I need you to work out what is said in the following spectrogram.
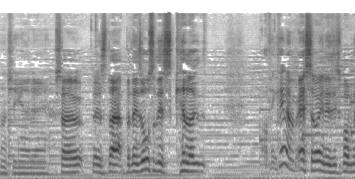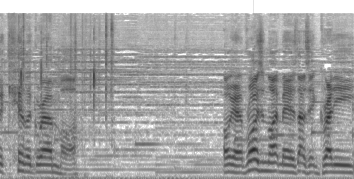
What are you gonna do? So there's that, but there's also this killer. I think came out of SOA. There's this one with Killer Grandma. Oh yeah, Rise of Nightmares. That was it. Granny.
